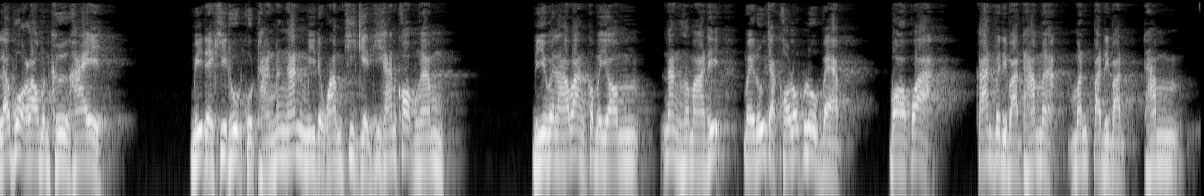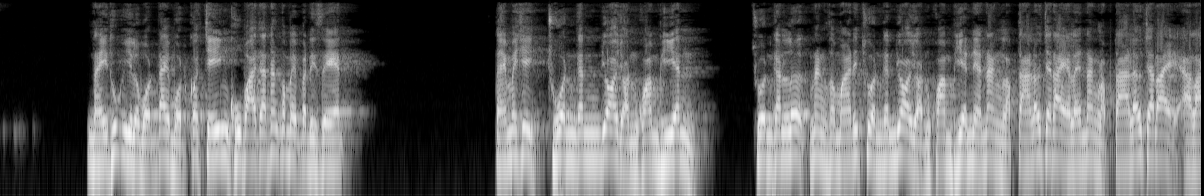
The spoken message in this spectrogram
แล้วพวกเรามันคือใคร มีแต่ขี้ทูดขุดถังทั้งนั้น มีแต่ความขี้เกียจขี้ค้านครอบงำมีเวลาว่างก็ไม่ยอมนั่งสมาธิ ไม่รู้จักเคารพรูปแบบ บอกว่าการปฏิบัติธรรมอะ มันปฏิบัติธรรมในทุกอิรบทได้หมดก็จริงครูบาอาจารย์ท่านก็ไม่ปฏิเสธ แต่ไม่ใช่ชวนกันย่อหย่อนความเพียร ชวนกันเลิกนั่งสมาธิชวนกันย่อหย่อนความเพียรเนี่ยนั่งหลับตาแล้วจะได้อะไรนั่งหลับตาแล้วจะได้อะไร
